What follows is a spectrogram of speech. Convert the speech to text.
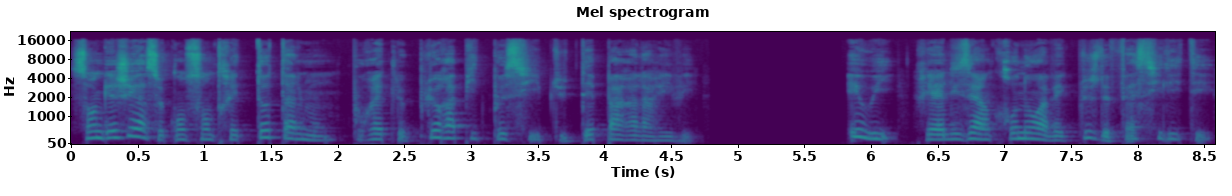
S'engager à se concentrer totalement pour être le plus rapide possible du départ à l'arrivée. Et oui, réaliser un chrono avec plus de facilité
